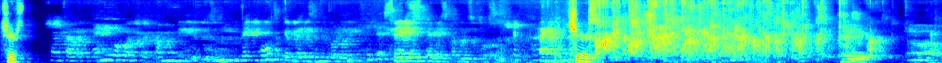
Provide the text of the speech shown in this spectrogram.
Cheers. shout out anyone works for a company that doesn't make water convince everybody safe space on this process. Thank you. Cheers. Hey, uh,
